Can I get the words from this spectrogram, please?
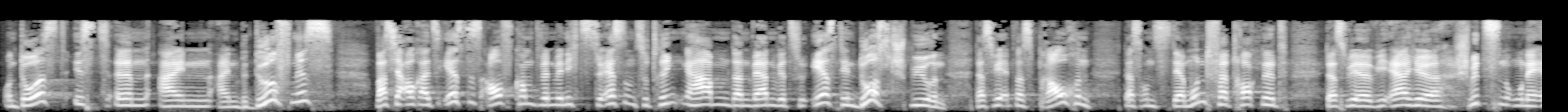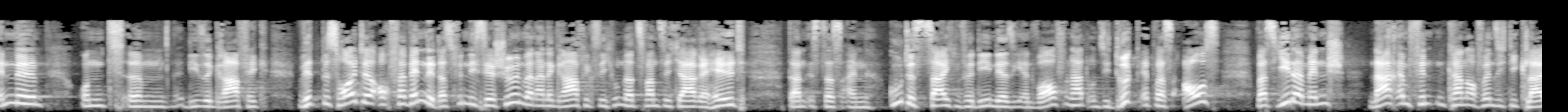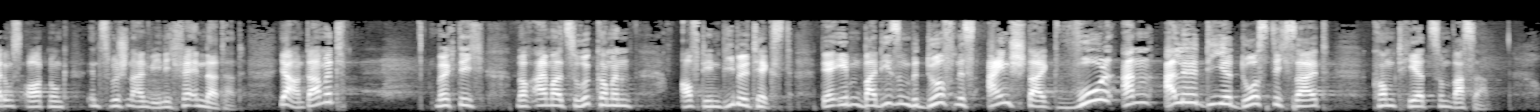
Und Durst ist ähm, ein, ein Bedürfnis, was ja auch als erstes aufkommt, wenn wir nichts zu essen und zu trinken haben, dann werden wir zuerst den Durst spüren, dass wir etwas brauchen, dass uns der Mund vertrocknet, dass wir wie er hier schwitzen ohne Ende. Und ähm, diese Grafik wird bis heute auch verwendet. Das finde ich sehr schön. Wenn eine Grafik sich 120 Jahre hält, dann ist das ein gutes Zeichen für den, der sie entworfen hat. Und sie drückt etwas aus, was jeder Mensch nachempfinden kann, auch wenn sich die Kleidungsordnung inzwischen ein wenig verändert hat. Ja, und damit möchte ich noch einmal zurückkommen auf den Bibeltext, der eben bei diesem Bedürfnis einsteigt. Wohl an alle, die ihr durstig seid, kommt her zum Wasser.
